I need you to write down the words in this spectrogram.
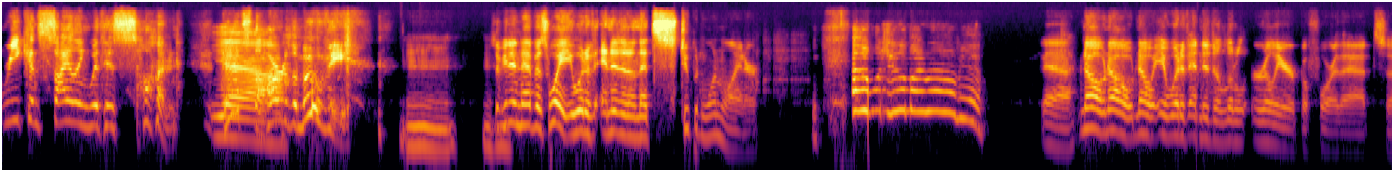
reconciling with his son Yeah. that's the heart of the movie Mm, so if he didn't have his way it would have ended on that stupid one liner I want you in my room. Yeah. yeah no no no it would have ended a little earlier before that so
